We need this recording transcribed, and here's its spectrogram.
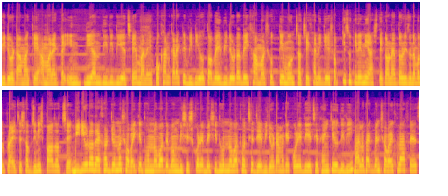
ভিডিওটা আমাকে, আমার একটা ইন্ডিয়ান দিদি দিয়েছে মানে ওখানকার একটা ভিডিও তবে এই ভিডিওটা দেখে আমার সত্যি মন চাচ্ছে এখানে গিয়ে সবকিছু কিনে নিয়ে আসতে, কারণ এত রিজনেবল প্রাইসে সব জিনিস পাওয়া যাচ্ছে। ভিডিওটা দেখার জন্য সবাইকে ধন্যবাদ এবং বিশেষ করে বেশি ধন্যবাদ হচ্ছে যে ভিডিওটা আমাকে করে দিয়েছে। থ্যাংক ইউ দিদি। ভালো থাকবেন সবাই, খোদা হাফেজ।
